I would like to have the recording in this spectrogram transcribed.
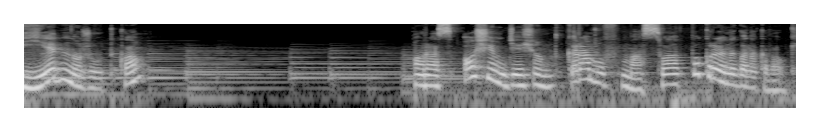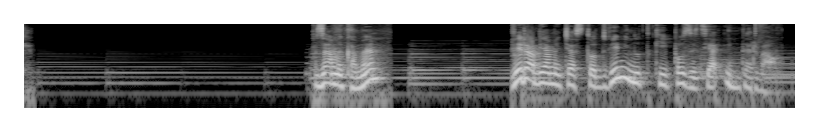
Jedno żółtko oraz 80 g masła pokrojonego na kawałki. Zamykamy. Wyrabiamy ciasto 2 minutki, pozycja interwał.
